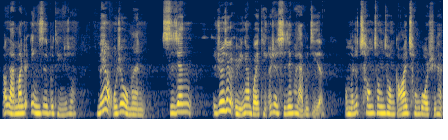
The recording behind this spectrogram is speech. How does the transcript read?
然后蓝妈就硬是不停，就说：“没有，我觉得我们时间我觉得这个雨应该不会停，而且时间快来不及了，我们就冲冲冲，赶快冲过去看。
